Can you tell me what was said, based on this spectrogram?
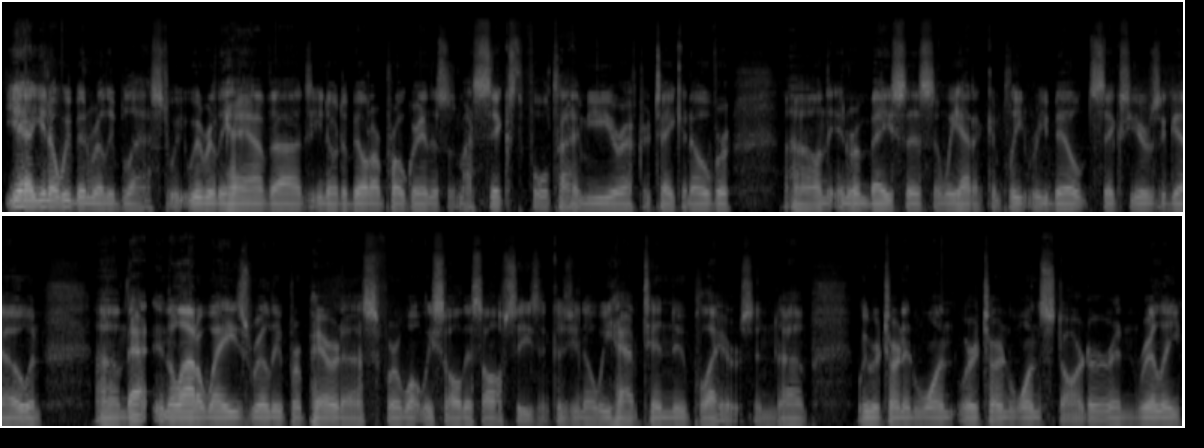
Yeah, you know, we've been really blessed. We, we really have. Uh, you know, to build our program, this was my sixth full time year after taking over uh, on the interim basis, and we had a complete rebuild six years ago. And um, that, in a lot of ways, really prepared us for what we saw this offseason because, you know, we have 10 new players, and uh, we returned one, we returned one starter and really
